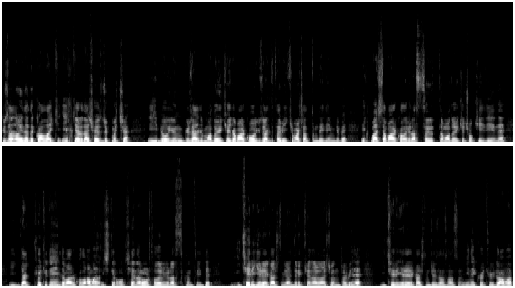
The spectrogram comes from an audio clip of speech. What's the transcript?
Güzel oynadık. Vallahi iki, ilk yarıda çözdük maçı. İyi bir oyun. Güzeldi. Madueke ile Barcola güzeldi. Tabii iki maç attım dediğim gibi. İlk maçta Barcola biraz sırıttı. Madueke çok iyiydi yine. Ya kötü değildi Barcola ama işte o kenar ortaları biraz sıkıntıydı. İçeri girerek açtım. Yani direkt kenardan açmadım tabii de. İçeri girerek açtım ceza sahasının. Yine kötüydü ama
